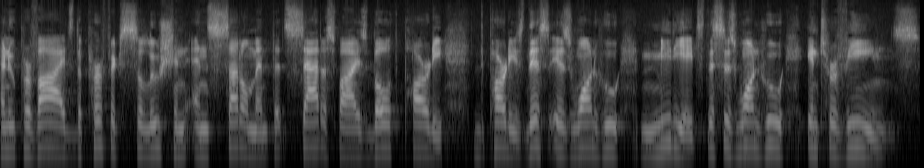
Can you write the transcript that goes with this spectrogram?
and who provides the perfect solution and settlement that satisfies both party, parties. This is one who mediates, this is one who intervenes.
